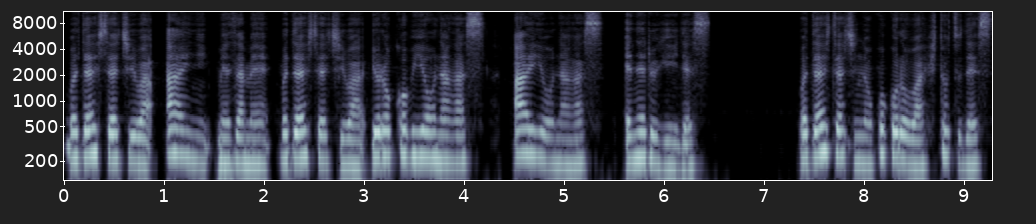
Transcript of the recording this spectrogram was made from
私たちは愛に目覚め、私たちは喜びを流す、愛を流すエネルギーです。私たちの心は一つです。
